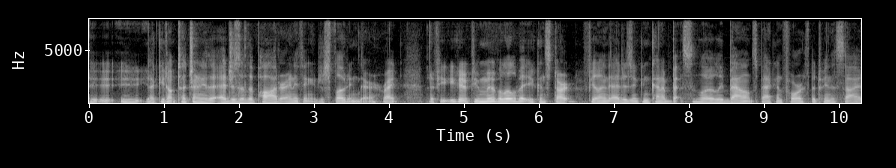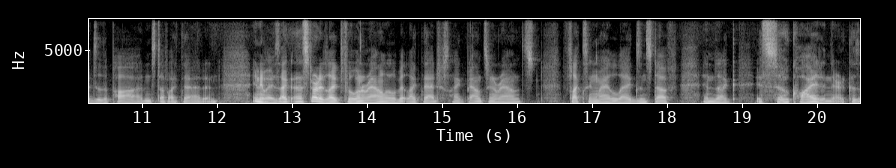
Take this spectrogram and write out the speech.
like you don't touch any of the edges of the pod or anything. You're just floating there, right? But if you, you if you move a little bit, you can start feeling the edges. And you can kind of slowly bounce back and forth between the sides of the pod and stuff like that. And anyways, I, I started like fooling around a little bit like that, just like bouncing around, flexing my legs and stuff. And like it's so quiet in there because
